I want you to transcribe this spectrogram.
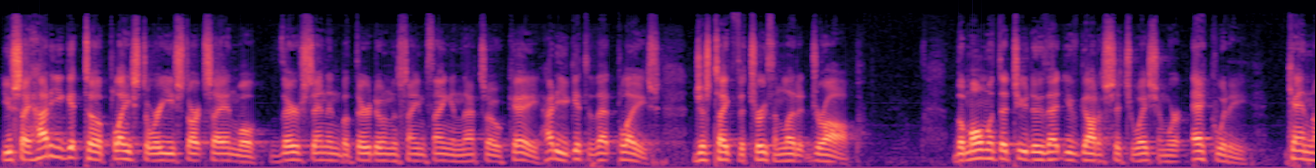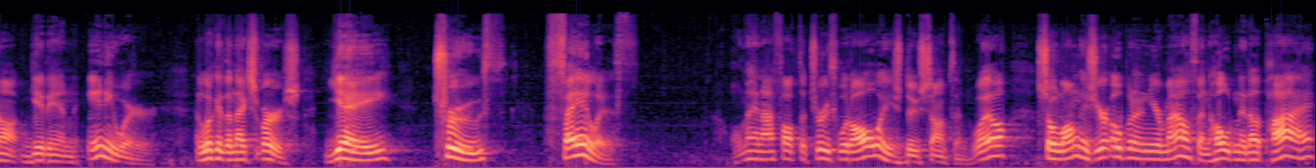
You say, how do you get to a place to where you start saying, well, they're sinning, but they're doing the same thing, and that's okay? How do you get to that place? Just take the truth and let it drop. The moment that you do that, you've got a situation where equity cannot get in anywhere. And look at the next verse. Yea, truth faileth. Oh man, I thought the truth would always do something. Well, so long as you're opening your mouth and holding it up high,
